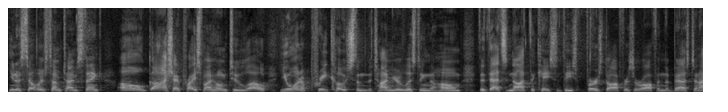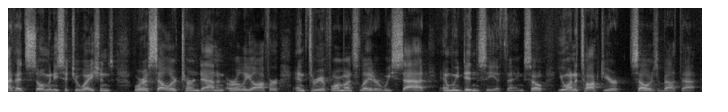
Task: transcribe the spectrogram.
You know, sellers sometimes think, oh gosh, I priced my home too low. You want to pre coach them the time you're listing the home that that's not the case, that these first offers are often the best. And I've had so many situations where a seller turned down an early offer and three or four months later we sat and we didn't see a thing. So you want to talk to your sellers about that.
